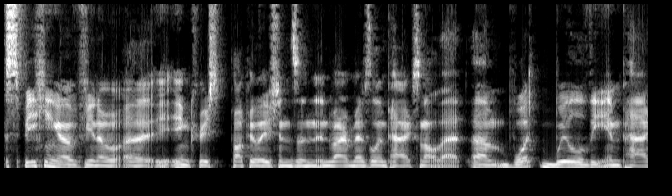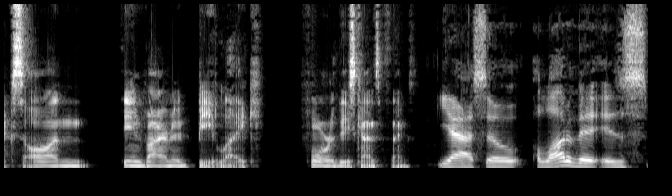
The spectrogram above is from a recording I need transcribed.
speaking of you know uh, increased populations and environmental impacts and all that, um, what will the impacts on the environment be like for these kinds of things? Yeah, so a lot of it is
